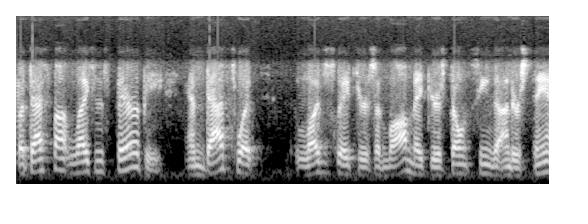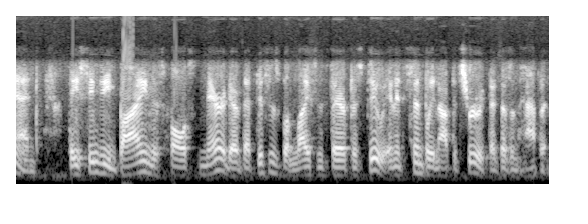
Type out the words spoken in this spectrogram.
But that's not licensed therapy. And that's what legislatures and lawmakers don't seem to understand. They seem to be buying this false narrative that this is what licensed therapists do, and it's simply not the truth. That doesn't happen.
